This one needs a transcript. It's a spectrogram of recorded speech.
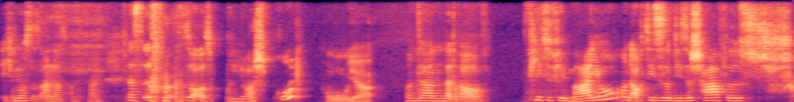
Ich muss das anders anfangen. Das ist so aus Brioche-Brot Oh ja. und dann da drauf viel zu viel Mayo und auch diese, diese scharfe Sch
